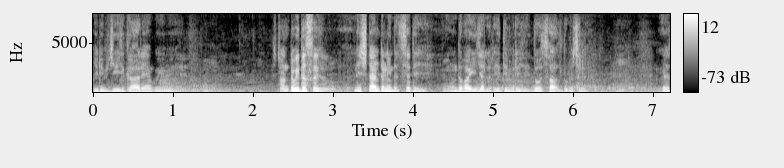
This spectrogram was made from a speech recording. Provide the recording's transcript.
ਜਿਹੜੀ ਵੀ ਚੀਜ਼ ਖਾ ਰਹੇ ਆ ਕੋਈ ਵੀ। ਸਟੰਟ ਵੀ ਦੱਸੇ ਸੀ ਨਹੀਂ ਸਟੰਟ ਨਹੀਂ ਦੱਸਿਆ ਤੇ ਜੀ। ਹੁਣ ਦਵਾਈ ਚੱਲ ਰਹੀ ਸੀ ਮੇਰੀ ਜੀ 2 ਸਾਲ ਤੋਂ ਪਿਛਲੇ। ਮੇਰੇ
